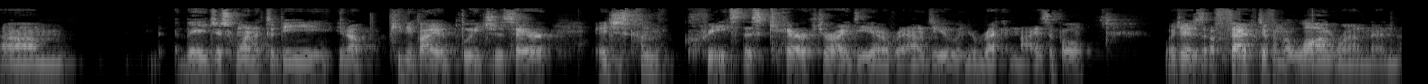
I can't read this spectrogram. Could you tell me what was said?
Um, they just wanted to be, you know, PewDiePie had bleached his hair it just kind of creates this character idea around you and you're recognizable, which is effective in the long run. And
